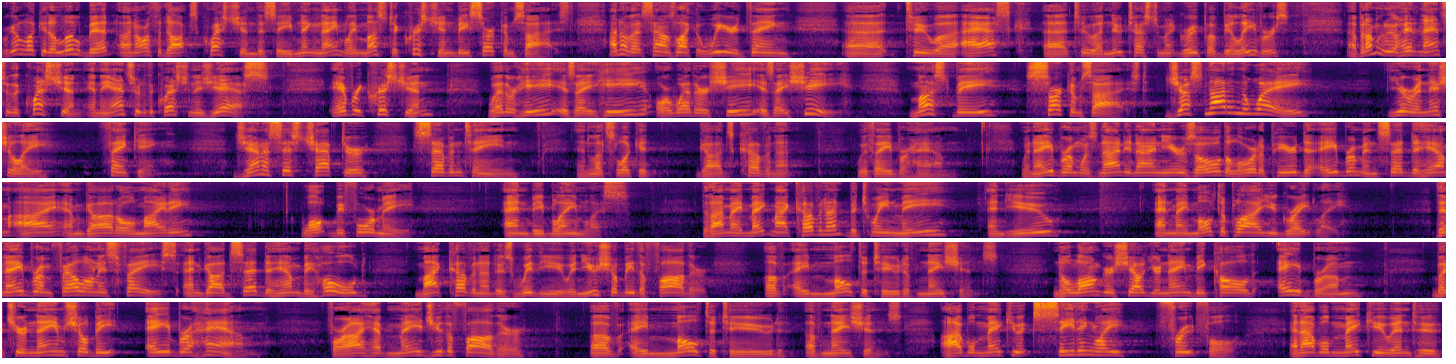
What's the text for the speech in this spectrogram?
We're going to look at a little bit unorthodox question this evening, namely, must a Christian be circumcised? I know that sounds like a weird thing uh, to uh, ask uh, to a New Testament group of believers, uh, but I'm going to go ahead and answer the question. And the answer to the question is yes. Every Christian, whether he is a he or whether she is a she, must be circumcised, just not in the way you're initially thinking. Genesis chapter 17, and let's look at God's covenant with Abraham. When Abram was 99 years old, the Lord appeared to Abram and said to him, I am God Almighty. Walk before me and be blameless, that I may make my covenant between me and you and may multiply you greatly. Then Abram fell on his face, and God said to him, Behold, my covenant is with you, and you shall be the father of a multitude of nations. No longer shall your name be called Abram, but your name shall be Abraham, for I have made you the father of a multitude of nations. I will make you exceedingly fruitful, and I will make you into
